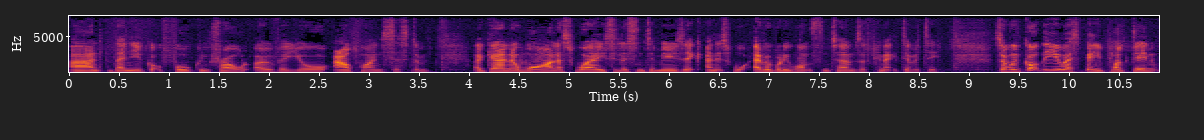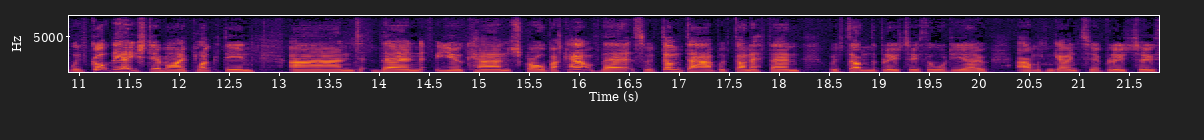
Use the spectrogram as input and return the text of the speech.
and then you've got full control over your Alpine system. Again, a wireless way to listen to music and it's what everybody wants in terms of connectivity. So we've got the USB plugged in, we've got the HDMI plugged in, and then you can scroll back out of there. So we've done DAB, we've done FM, we've done the Bluetooth audio, and we can go into Bluetooth.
